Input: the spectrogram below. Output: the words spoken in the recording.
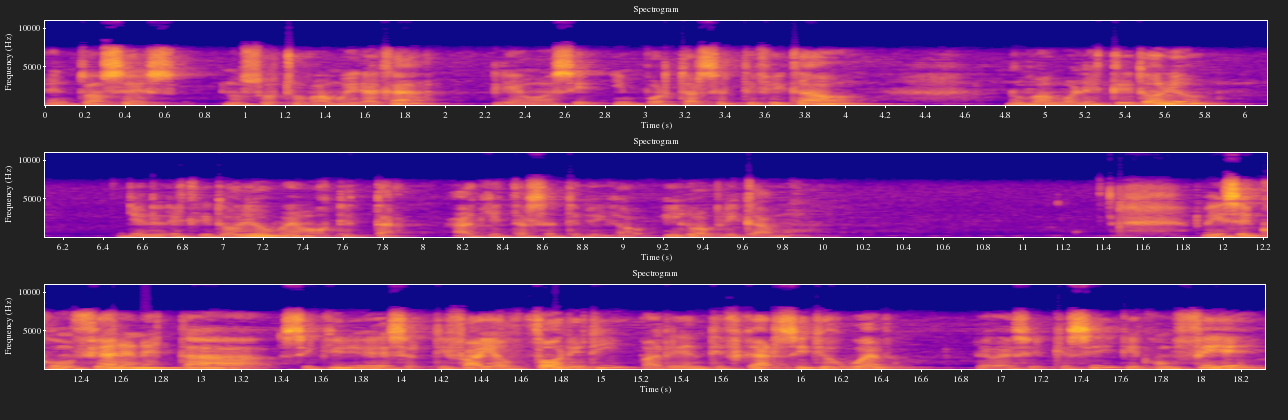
Entonces nosotros vamos a ir acá, le vamos a decir importar certificado, nos vamos al escritorio y en el escritorio vemos que está, aquí está el certificado y lo aplicamos. Me dice confiar en esta eh, Certify Authority para identificar sitios web. Le voy a decir que sí, que confíe,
